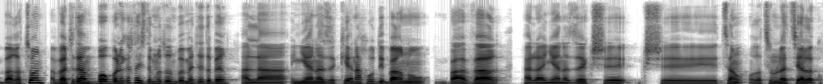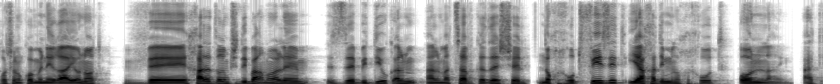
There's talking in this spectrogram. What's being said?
ברצון. אבל אתה יודע, בוא, בוא ניקח את ההזדמנות הזאת באמת לדבר על העניין הזה, כי אנחנו דיברנו בעבר על העניין הזה כשרצינו להציע ללקוחות שלנו כל מיני רעיונות, ואחד הדברים שדיברנו עליהם זה בדיוק על, על מצב כזה של נוכחות פיזית יחד עם נוכחות אונליין. את,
